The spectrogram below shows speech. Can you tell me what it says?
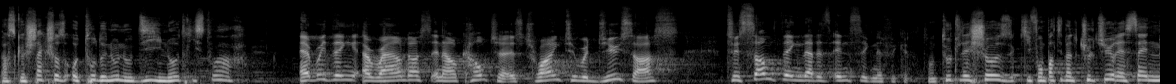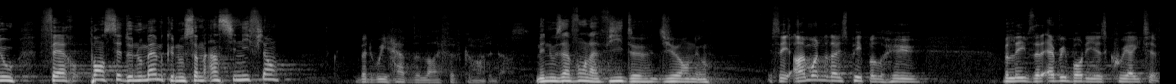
Parce que chaque chose autour de nous nous dit une autre histoire. Everything around us in our culture is trying to reduce us to something that is insignificant. Donc, toutes les choses qui font partie de notre culture essaient de nous faire penser de nous-mêmes que nous sommes insignifiants. But we have the life of God in us. Mais nous avons la vie de Dieu en nous. You see, I'm one of those people who believes that everybody is creative.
